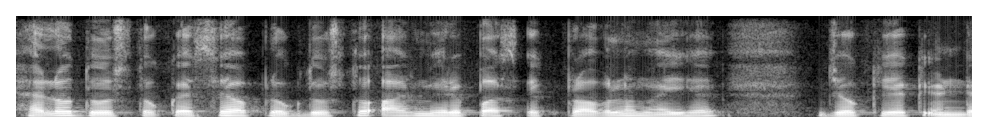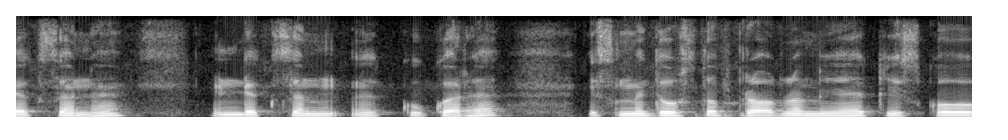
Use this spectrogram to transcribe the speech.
हेलो दोस्तों, कैसे आप लोग? दोस्तों, आज मेरे पास एक प्रॉब्लम आई है, जो कि एक इंडक्शन है। इंडक्शन कुकर है। इसमें दोस्तों प्रॉब्लम यह है कि इसको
